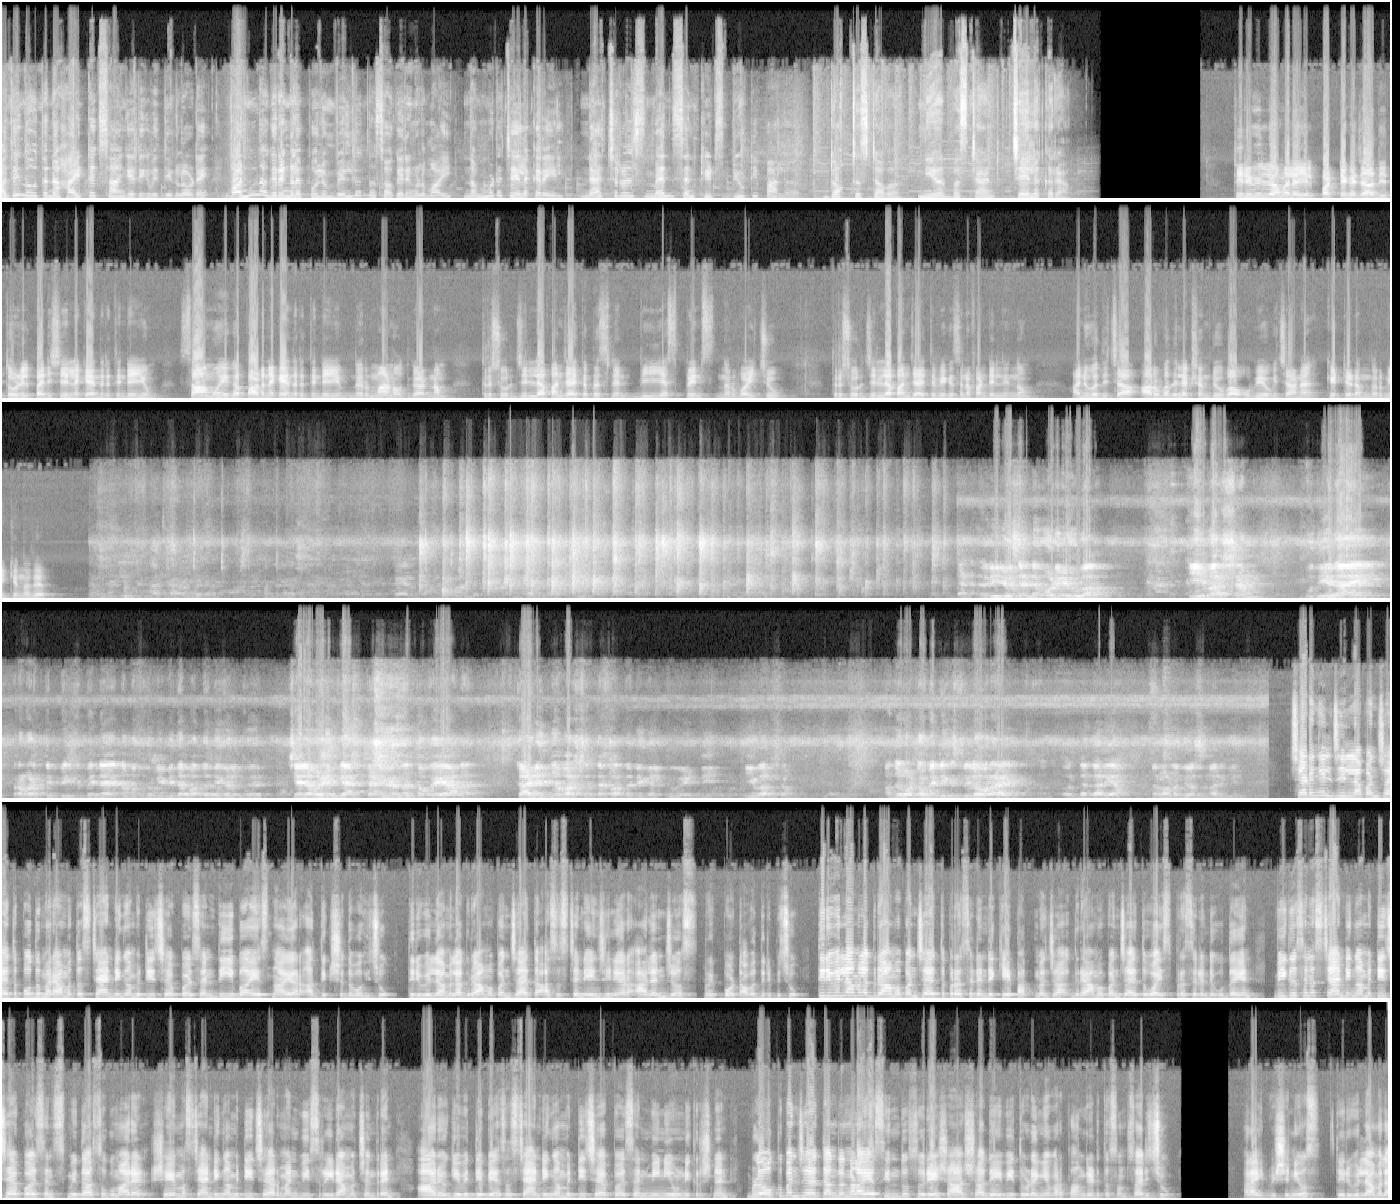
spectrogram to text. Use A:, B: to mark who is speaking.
A: അതിനൂതന hi tech സാങ്കേതിക വിദ്യകളോടെ വൻ നഗരങ്ങളെ പോലും വെല്ലുന്ന സൗകര്യങ്ങളുമായി നമ്മുടെ ചേലക്കരയിൽ Naturals men's and kids beauty parlour. Doctor സ്റ്റവർ near bus stand Chelakkara.
B: തിരുവില്ലോമലയിൽ പട്ടികജാതി തൊഴിൽ പരിശീലന കേന്ദ്രത്തിന്റെയും സാമൂഹിക പഠന കേന്ദ്രത്തിന്റെയും നിർമ്മാണോദ്ഘാടനം തൃശൂർ ജില്ലാ panchayat president V S Prince നിർവഹിച്ചു. തൃശൂർ ജില്ലാ പഞ്ചായത്ത് വികസന ഫണ്ടിൽ നിന്നും അനുവദിച്ച അറുപത് ലക്ഷം രൂപ ഉപയോഗിച്ചാണ് കെട്ടിടം നിർമ്മിക്കുന്നത്.
C: ഒരു ഇരുപത്തിരണ്ട് കോടി രൂപ ഈ വർഷം പുതിയതായി പ്രവർത്തിപ്പി പിന്നെ നമുക്ക് വിവിധ പദ്ധതികൾക്ക് ചെലവഴിക്കാൻ കഴിയുന്ന തുകയാണ് കഴിഞ്ഞ വർഷത്തെ പദ്ധതികൾക്ക് വേണ്ടി ഈ വർഷം അത് ഓട്ടോമാറ്റിക് സ്പിൽ ഓവറായി അവർക്കൊക്കെ അറിയാം. നിർവഹണ ഉദ്യോഗസ്ഥന്മാർക്ക്?
D: ചടങ്ങിൽ ജില്ലാ പഞ്ചായത്ത് പൊതുമരാമത്ത് standing committee chairperson Deepa S Nair അധ്യക്ഷത വഹിച്ചു. തിരുവില്ലാമല ഗ്രാമപഞ്ചായത്ത് assistant engineer Alan Jose report അവതരിപ്പിച്ചു. തിരുവില്ലാമല ഗ്രാമപഞ്ചായത്ത് പ്രസിഡന്റ് കെ പത്മജ ഗ്രാമപഞ്ചായത്ത് വൈസ് പ്രസിഡന്റ് ഉദയൻ വികസന standing committee chairperson Smitha Sukumaran ക്ഷേമ standing committee chairman V Sreeramachandran ആരോഗ്യ വിദ്യാഭ്യാസ standing committee chairperson Mini Unnikrishnan block panchayat അംഗങ്ങളായ സിന്ധു സുരേഷ് ആശാ ദേവി തുടങ്ങിയവർ പങ്കെടുത്ത് സംസാരിച്ചു. Right Vision News Thiruvilwamala.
